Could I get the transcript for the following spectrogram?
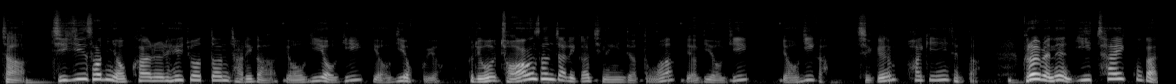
자 지지선 역할을 해주었던 자리가 여기 여기 여기였고요. 그리고 저항선 자리가 진행이 되었던 거 여기 여기 여기가 지금 확인이 된다. 그러면은 이 차익 구간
